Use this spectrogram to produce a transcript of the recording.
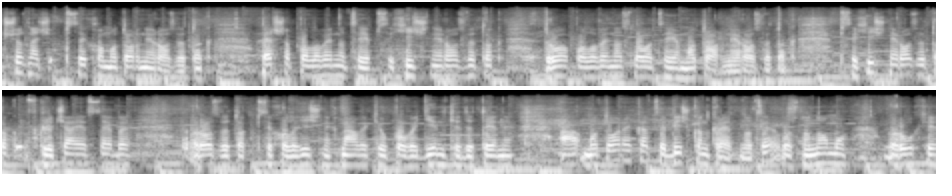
Що значить психомоторний розвиток? Перша половина це є психічний розвиток, друга половина слова це є моторний розвиток. Психічний розвиток включає в себе розвиток психологічних навиків, поведінки дитини. А моторика це більш конкретно. Це в основному рухи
